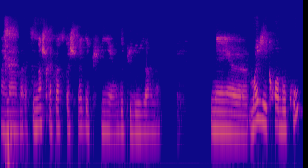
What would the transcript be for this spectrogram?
Alors, euh, sinon, je ne ferais pas ce que je fais depuis, euh, depuis 12 ans. Mais euh, moi, j'y crois beaucoup.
